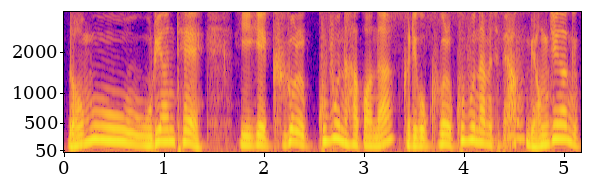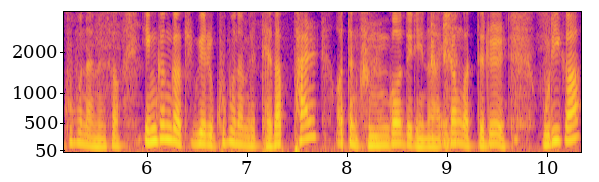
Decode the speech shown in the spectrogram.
너무 우리한테 이게 그걸 구분하거나 그리고 그걸 구분하면서 명, 명징하게 구분하면서 인간과 기계를 구분하면서 대답할 어떤 근거들이나 이런 것들을 우리가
